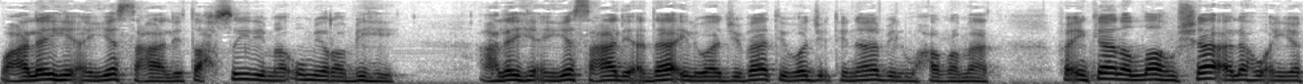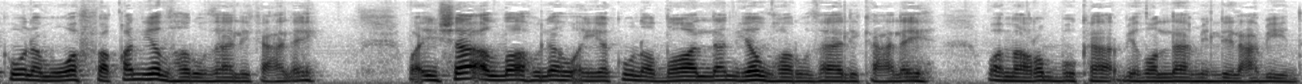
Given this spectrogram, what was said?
وعليه أن يسعى لتحصيل ما أمر به عليه أن يسعى لأداء الواجبات واجتناب المحرمات. فإن كان الله شاء له أن يكون موفقا يظهر ذلك عليه وإن شاء الله له أن يكون ضالا يظهر ذلك عليه. وما ربك بظلام للعبيد.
